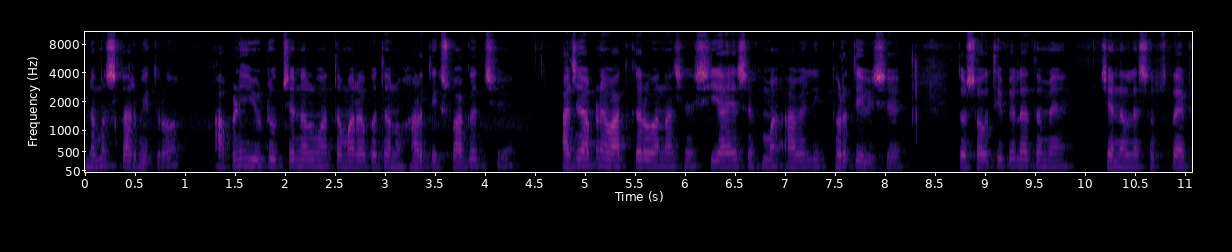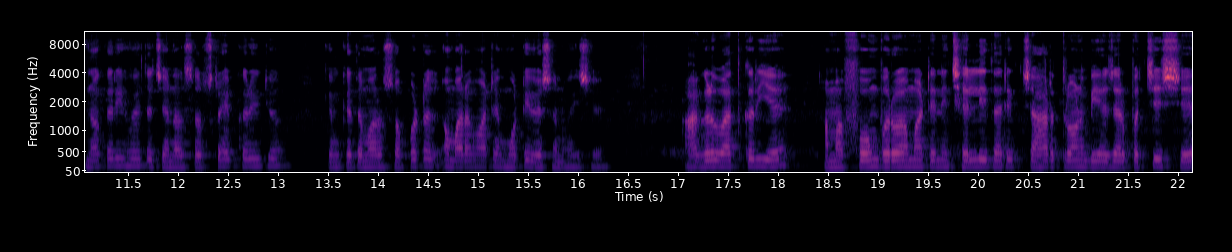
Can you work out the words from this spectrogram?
નમસ્કાર મિત્રો, આપણી યુટ્યુબ ચેનલમાં તમારા બધાનું હાર્દિક સ્વાગત છે. આજે આપણે વાત કરવાના છે સીઆઈએસએફમાં આવેલી ભરતી વિશે. તો સૌથી પહેલાં તમે ચેનલને સબસ્ક્રાઈબ ન કરી હોય તો ચેનલ સબસ્ક્રાઈબ કરી દો, કેમ કે તમારો સપોર્ટ જ અમારા માટે મોટિવેશન હોય છે. આગળ વાત કરીએ, આમાં ફોર્મ ભરવા માટેની છેલ્લી તારીખ ચાર ત્રણ બે હજાર પચીસ છે.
